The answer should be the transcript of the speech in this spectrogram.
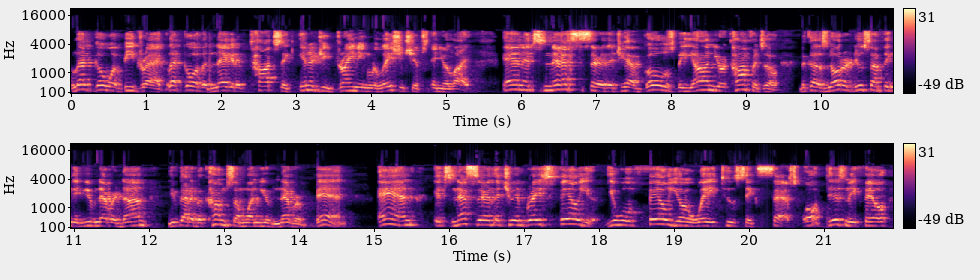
Let go of be drag, let go of the negative, toxic, energy draining relationships in your life and it's necessary that you have goals beyond your comfort zone because in order to do something that you've never done, you've got to become someone you've never been. And it's necessary that you embrace failure. You will fail your way to success. Walt Disney failed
